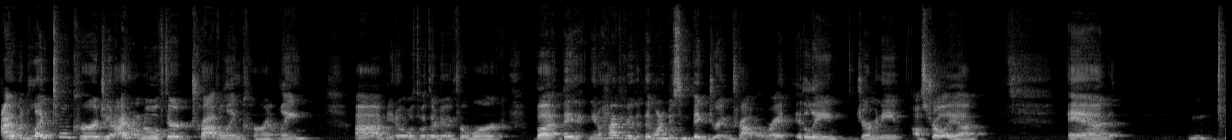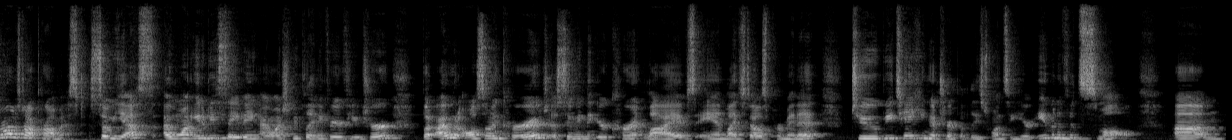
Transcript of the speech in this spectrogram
I would like to encourage you, and I don't know if they're traveling currently, um, you know, with what they're doing for work, but they, you know, have here that they want to do some big dream travel, right? Italy, Germany, Australia. And tomorrow's not promised. So yes, I want you to be saving. I want you to be planning for your future, but I would also encourage, assuming that your current lives and lifestyles permit it, to be taking a trip at least once a year, even if it's small. Um,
